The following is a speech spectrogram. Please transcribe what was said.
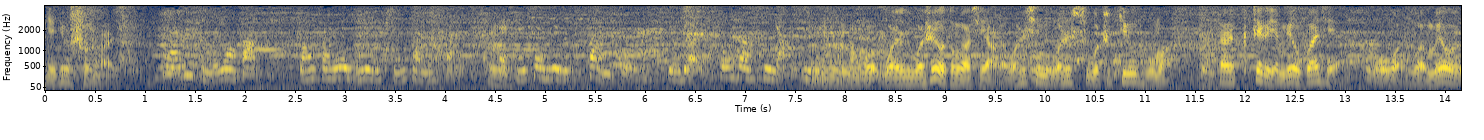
也也就是说说而已。后来为什么要把？王凡认的那个平凡的凡，改成现在这个范字，有点宗教信仰意味。嗯，我我我是有宗教信仰的，我是信我是我是基督徒嘛，但是这个也没有关系，我我我没有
